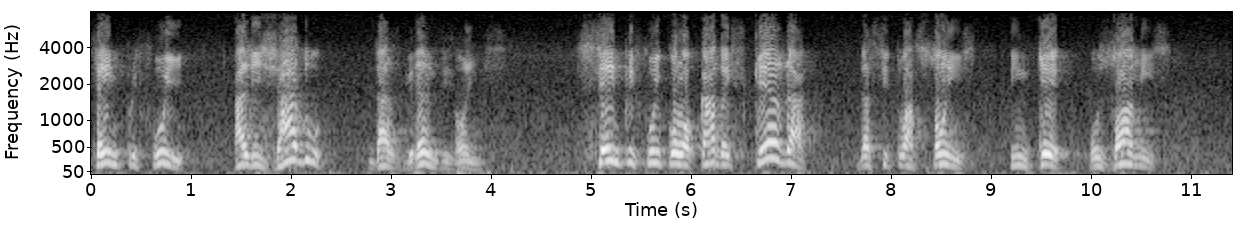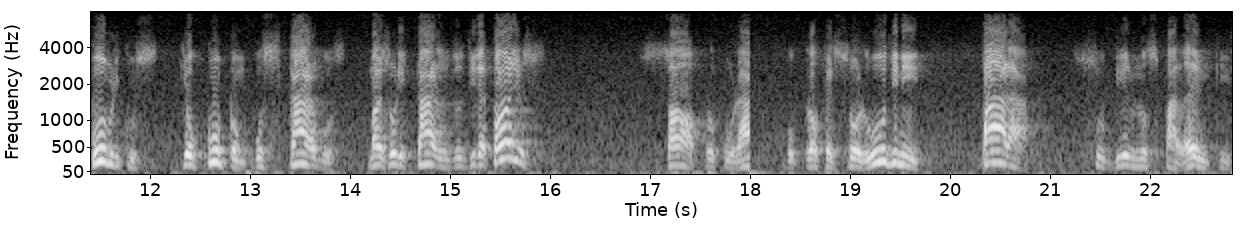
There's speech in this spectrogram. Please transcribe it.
Sempre fui alijado das grandes mães. Sempre fui colocado à esquerda das situações em que os homens públicos que ocupam os cargos majoritários dos diretórios só procurar o professor Udine para subir nos palanques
